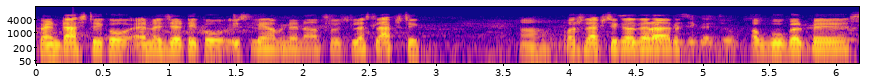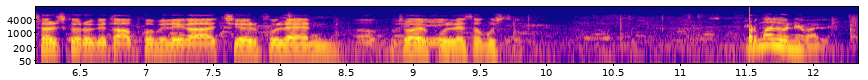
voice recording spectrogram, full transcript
फैंटास्टिक हो एनर्जेटिक हो इसलिए हमने नाम सोच लिया स्लैपस्टिक हाँ और स्लैपस्टिक अगर आप अब गूगल पे सर्च करोगे तो आपको मिलेगा चेयरफुल एंड जॉयफुल ऐसा कुछ तो। फॉर्मल होने वाला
